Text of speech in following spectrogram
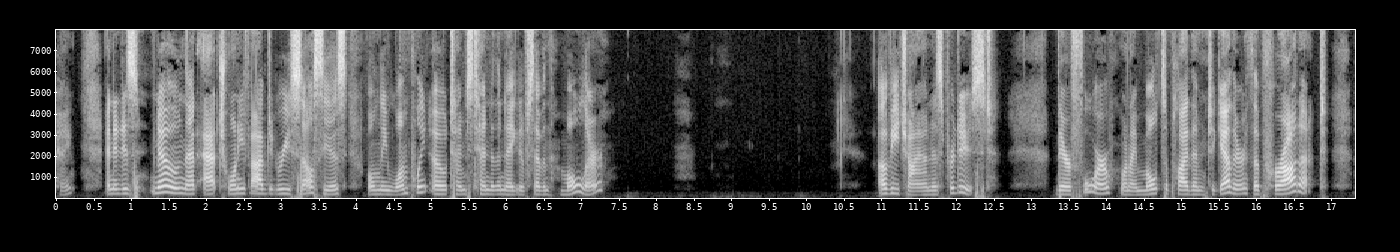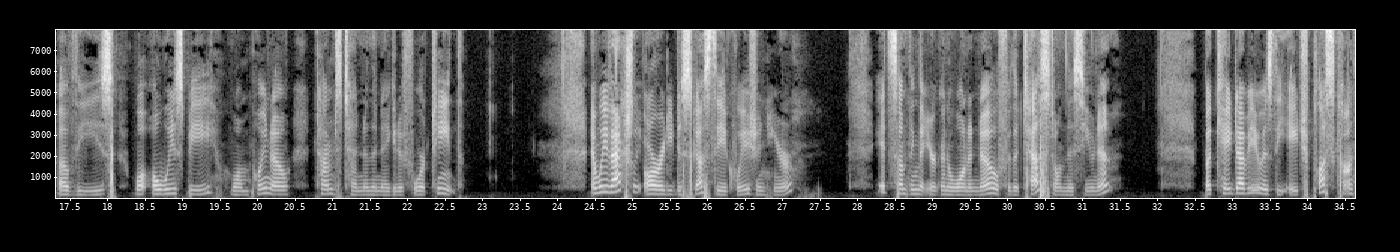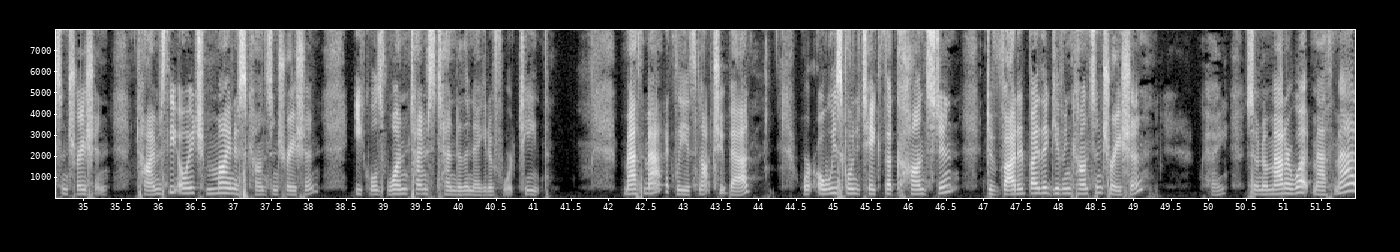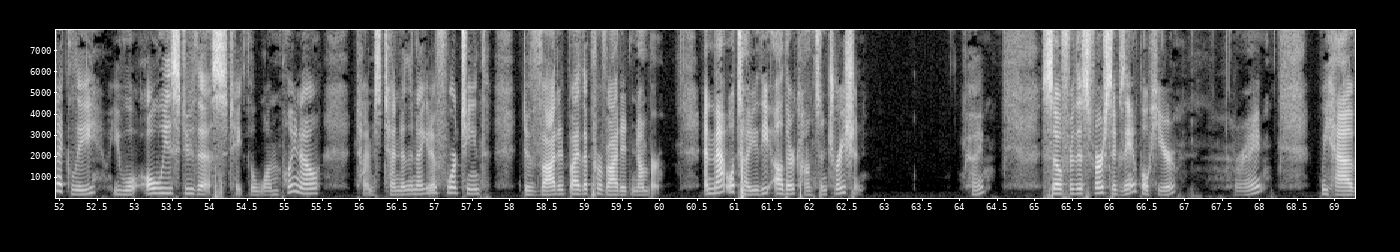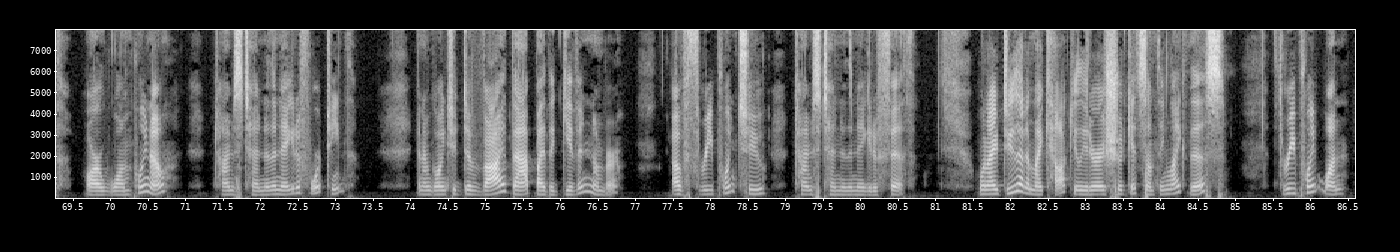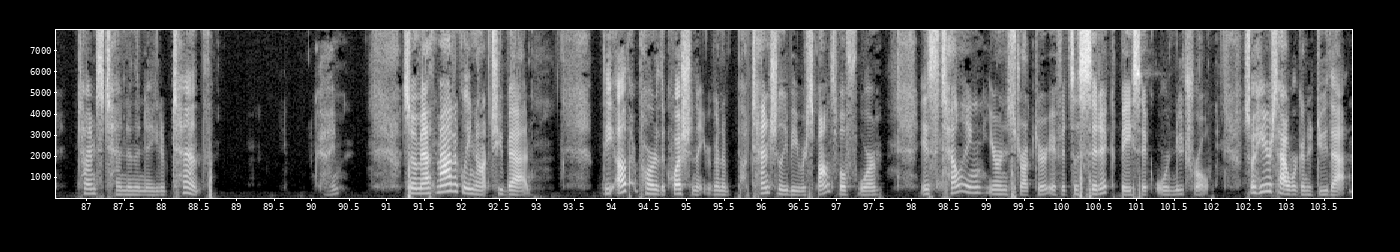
Okay, and it is known that at 25 degrees Celsius, only 1.0 times 10 to the negative 7th molar of each ion is produced. Therefore, when I multiply them together, the product of these will always be 1.0 times 10 to the negative 14th. And we've actually already discussed the equation here. It's something that you're going to want to know for the test on this unit. But Kw is the H plus concentration times the OH minus concentration equals 1 times 10 to the negative 14th. Mathematically, it's not too bad. We're always going to take the constant divided by the given concentration. Okay, so no matter what, mathematically, you will always do this. Take the 1.0 times 10 to the negative 14th divided by the provided number. And that will tell you the other concentration. Okay, so for this first example here, all right, we have our 1.0 times 10 to the negative 14th. And I'm going to divide that by the given number of 3.2 times 10 to the negative 5th. When I do that in my calculator, I should get something like this. 3.1 times 10 to the negative 10th. Okay, so mathematically not too bad. The other part of the question that you're going to potentially be responsible for is telling your instructor if it's acidic, basic, or neutral. So here's how we're going to do that.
